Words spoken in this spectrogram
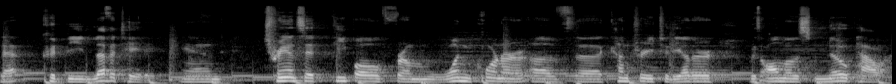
that could be levitated and transit people from one corner of the country to the other with almost no power.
